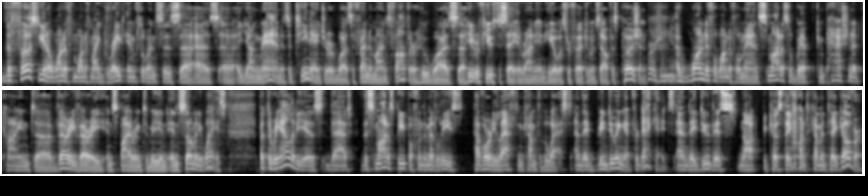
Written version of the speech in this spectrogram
the first, you know, one of one of my great influences uh, as uh, a young man, as a teenager, was a friend of mine's father who was uh, he refused to say Iranian. He always referred to himself as Persian. Persian, yeah. A wonderful, wonderful man, smart as a whip, compassionate, kind, uh, very, very inspiring to me in, in so many ways. But the reality is that the smartest people from the Middle East have already left and come to the West, and they've been doing it for decades. And they do this not because they want to come and take over,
